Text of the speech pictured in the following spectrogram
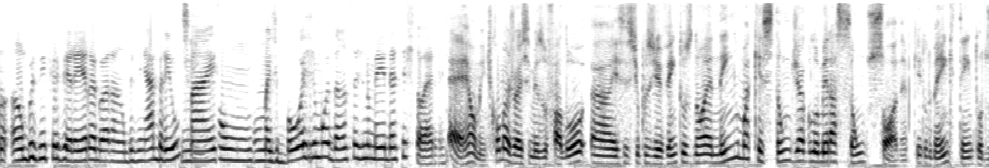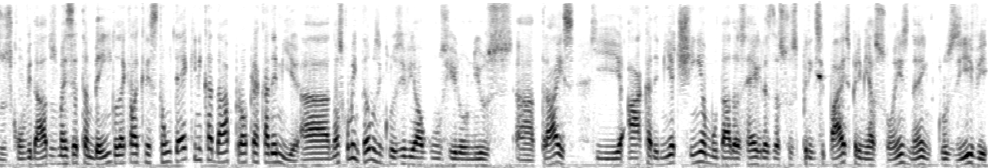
ambos em fevereiro, agora ambos em abril, mas com umas boas mudanças no meio dessa história. É, realmente, como a Joyce mesmo falou, ah, esses tipos de eventos não é nem uma questão de aglomeração só, né? Porque tudo bem que tem todos os convidados, mas é também toda aquela questão técnica da própria academia. Ah, nós comentamos, inclusive, alguns Hero News ah, atrás, que a academia tinha mudado as regras das suas principais premiações, né? Inclusive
